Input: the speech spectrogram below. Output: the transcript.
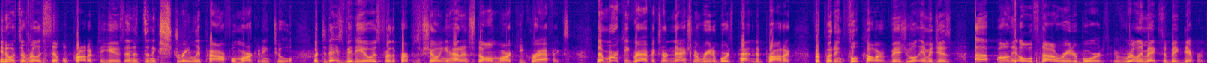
You know, it's a really simple product to use and it's an extremely powerful marketing tool. But today's video is for the purpose of showing you how to install Marquee Graphics. Now Marquee Graphics are National Reader Board's patented product for putting full color visual images up on the old style reader boards. It really makes a big difference.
